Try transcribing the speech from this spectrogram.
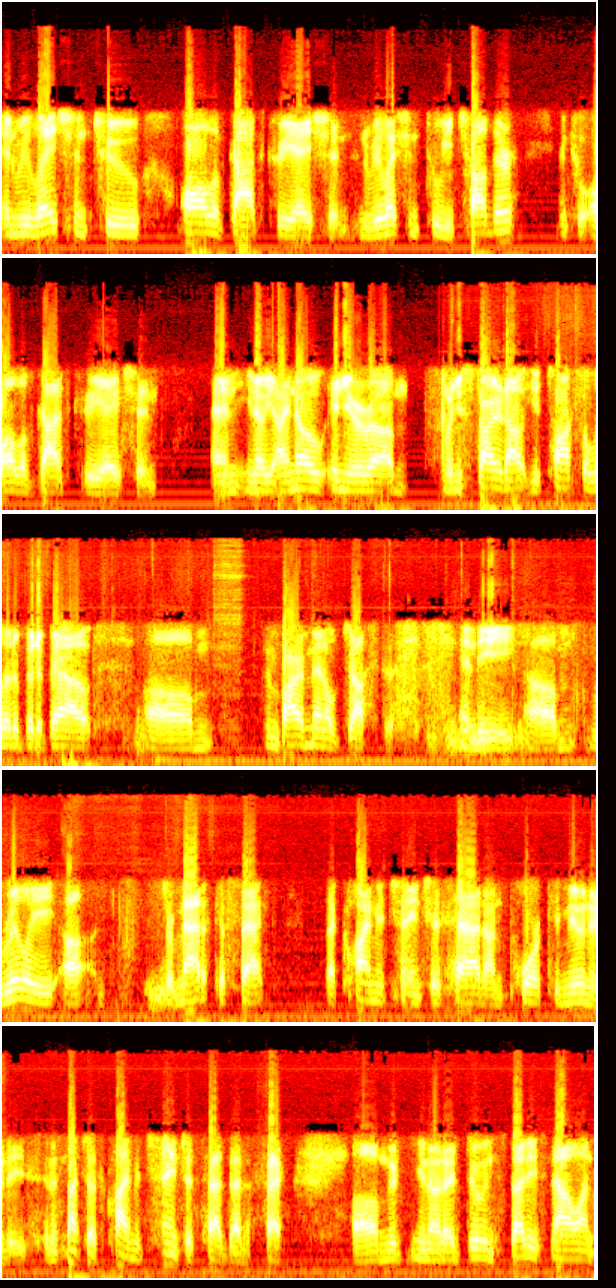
in relation to all of God's creation, in relation to each other and to all of God's creation. And, you know, I know in your, um, when you started out, you talked a little bit about um, environmental justice and the um, really uh, dramatic effect that climate change has had on poor communities. And it's not just climate change that's had that effect. Um, you know, they're doing studies now on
